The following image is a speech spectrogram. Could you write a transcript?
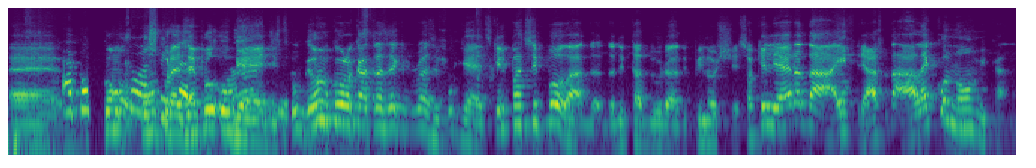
É, é como, como por exemplo, o Guedes. O, vamos colocar, trazer aqui para o Brasil, o Guedes, que ele participou lá da, da, ditadura de Pinochet, só que ele era da, entre aspas, da ala econômica. Né?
